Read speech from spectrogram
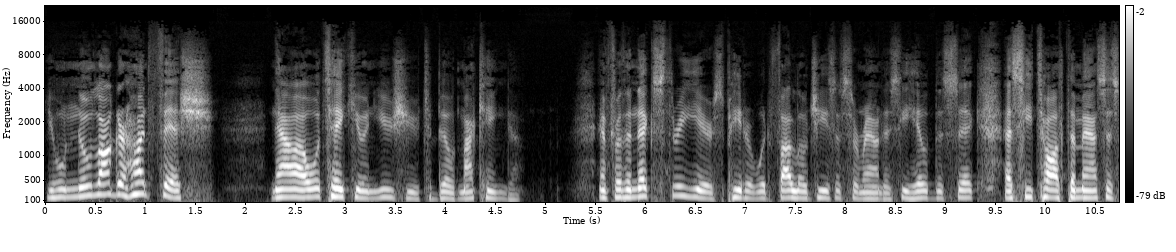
You will no longer hunt fish. Now I will take you and use you to build my kingdom. And for the next three years, Peter would follow Jesus around as he healed the sick, as he taught the masses,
